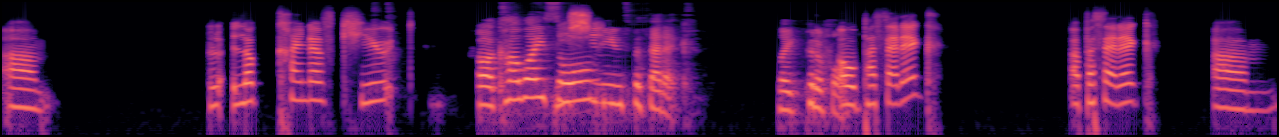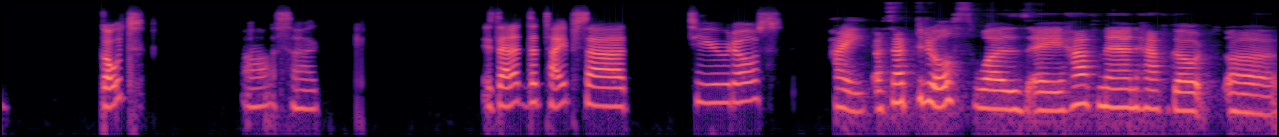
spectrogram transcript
Um, look kind of cute. Uh, kawaii soul means pathetic, like pitiful. Oh, pathetic. A pathetic um goat. Uh, so is that the type Saturos? Hi, a Satyros was a half man, half goat uh,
